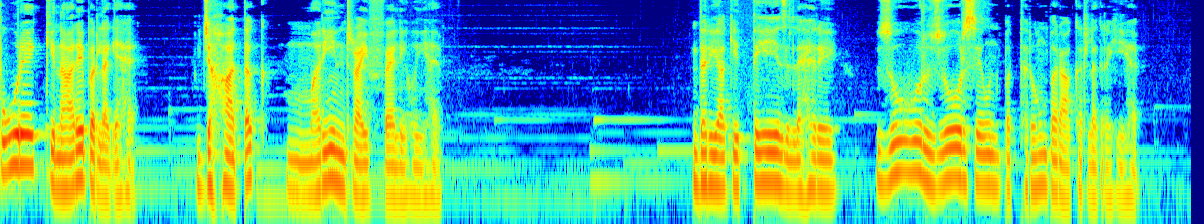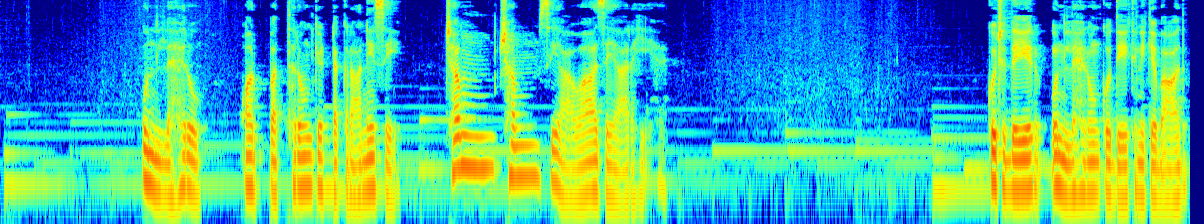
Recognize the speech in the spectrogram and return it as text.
पूरे किनारे पर लगे हैं, जहाँ तक मरीन ड्राइव फैली हुई है। दरिया की तेज लहरें ज़ोर ज़ोर से उन पत्थरों पर आकर लग रही है। उन लहरों और पत्थरों के टकराने से छम छम सी आवाज़ें आ रही है। कुछ देर उन लहरों को देखने के बाद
